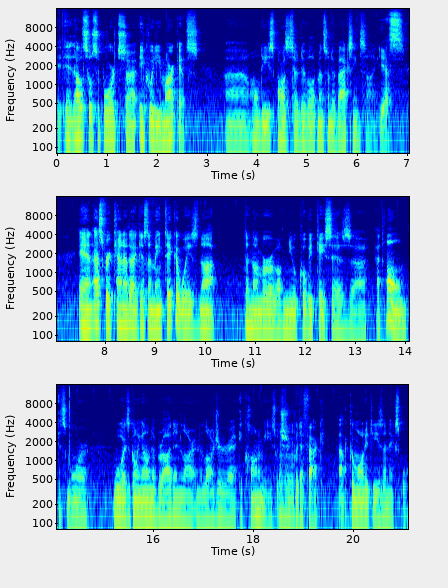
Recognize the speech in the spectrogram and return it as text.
it also supports uh, equity markets. Uh, all these positive developments on the vaccine side. Yes. And as for Canada, I guess the main takeaway is not the number of, of new COVID cases uh, at home. It's more what's going on abroad in, lar- in the larger uh, economies, which mm-hmm. could affect uh, commodities and export.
